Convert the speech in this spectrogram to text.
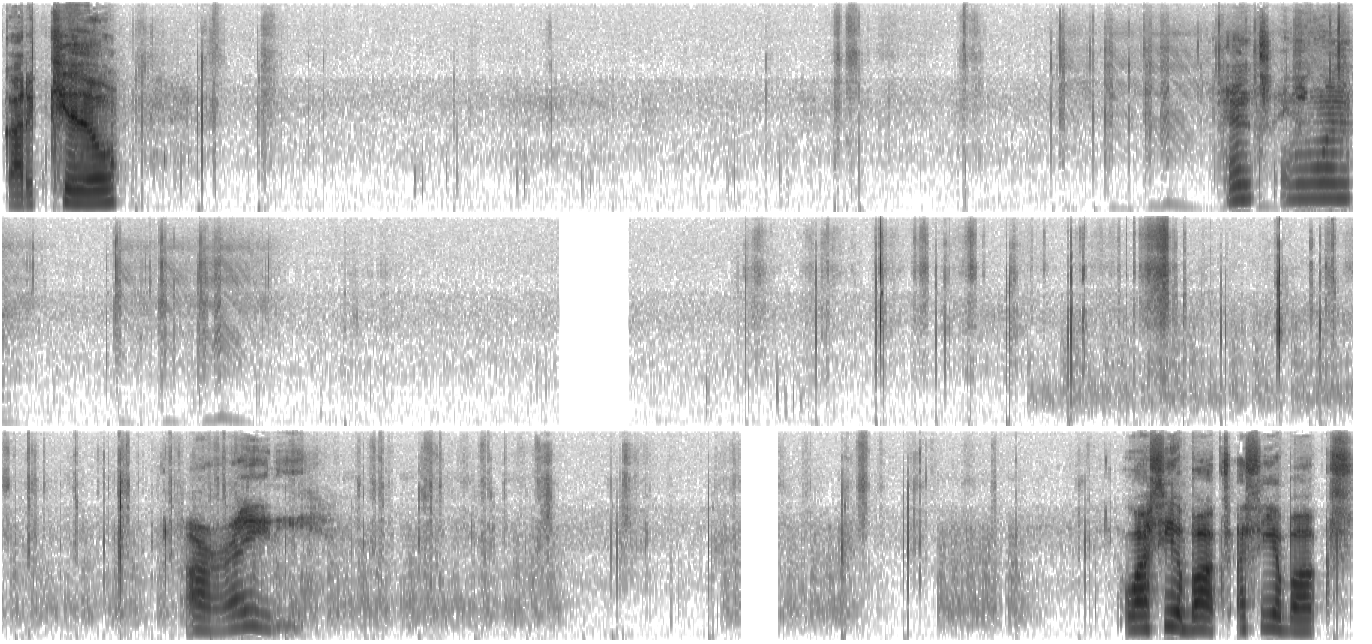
Got a kill. Hints, anyone? Alrighty. Oh, I see a box. I see a box.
